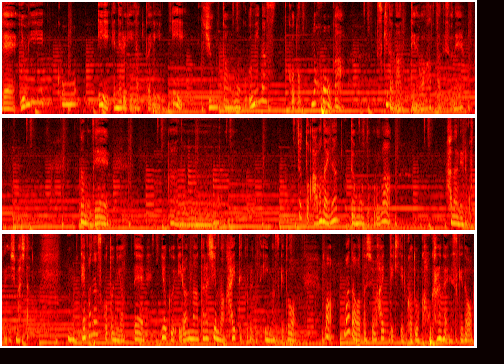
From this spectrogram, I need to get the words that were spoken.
でよりこういいエネルギーだったりいい循環をこう生み出すことの方が好きだなっていうが分かったんですよね。なのであのー、ちょっと合わないなって思うところは離れることにしました、うん、手放すことによってよくいろんな新しいものが入ってくるって言いますけど、まあ、まだ私は入ってきてるかどうかわからないですけど、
